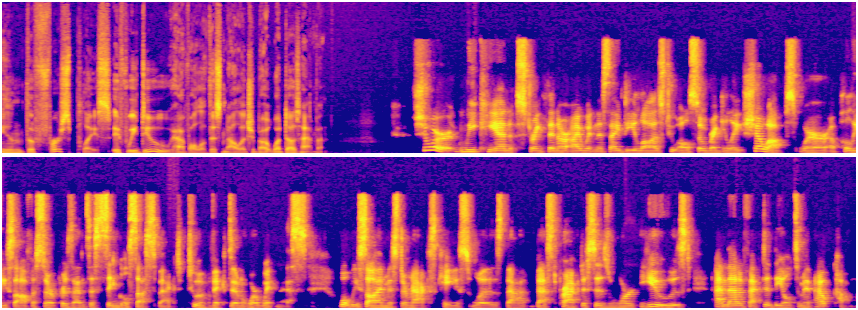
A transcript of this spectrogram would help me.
in the first place if we do have all of this knowledge about what does happen? Sure, we can strengthen our eyewitness ID laws to also regulate show ups where a police officer presents a single suspect to a victim or witness. What we saw in Mr. Mack's case was that best practices weren't used, and that affected the ultimate outcome.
